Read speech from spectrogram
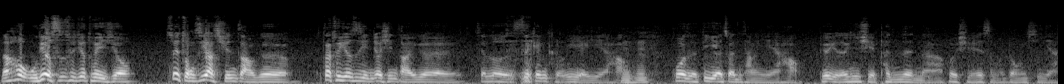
然后五六十岁就退休，所以总是要寻找个在退休之前就寻找一个叫做 second career 也好，或者第二专长也好，比如有人去学烹饪啊，或学什么东西啊。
